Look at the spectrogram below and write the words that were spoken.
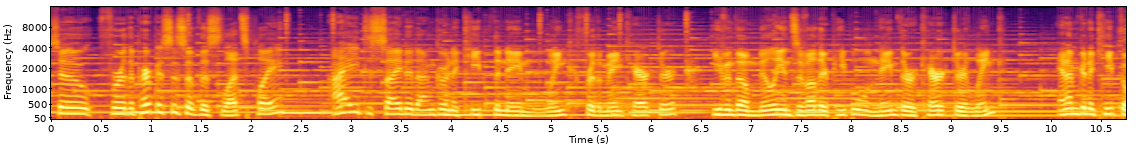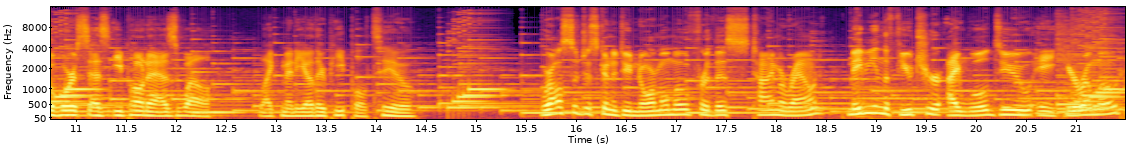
So, for the purposes of this Let's Play, I decided I'm going to keep the name Link for the main character, even though millions of other people will name their character Link, and I'm going to keep the horse as Epona as well, like many other people too. We're also just going to do normal mode for this time around. Maybe in the future I will do a hero mode.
